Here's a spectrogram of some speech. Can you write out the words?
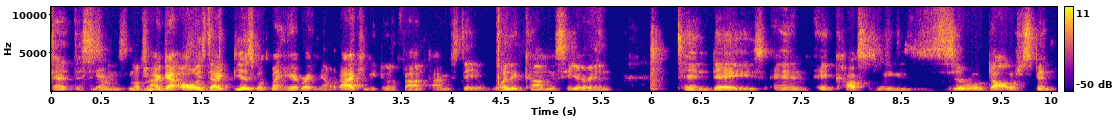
That this Yeah. means the most. I got mm-hmm. all these ideas through my head right now. What I can be doing Valentine's Day when it comes here in 10 days, and it costs me zero dollars to spend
